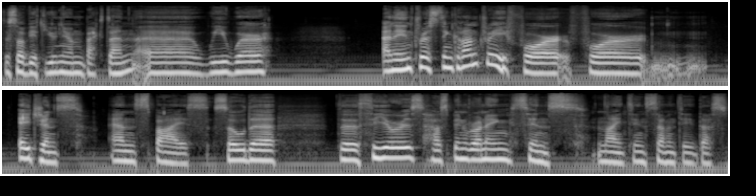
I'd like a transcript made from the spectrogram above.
the Soviet Union back then, uh, we were an interesting country for for agents and spies. So the the theories has been running since 1970 that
